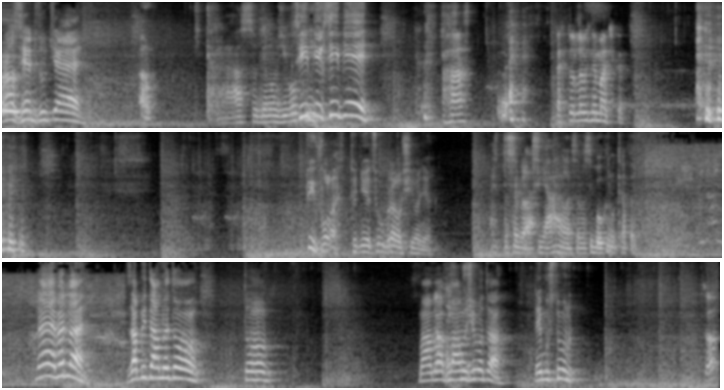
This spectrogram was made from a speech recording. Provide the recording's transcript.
Rozjedu tě! Ty kráso, kde mám život? Chcípni, chcípni! Aha. Tak tohle už nemačka. Ty vole, teď mě něco ubralo šíleně. To jsem byl asi já, ale jsem asi bouchnul kapet. Ne, vedle! Zabij tamhle to... To... Mám má málo života. Dej mu stun. Co?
